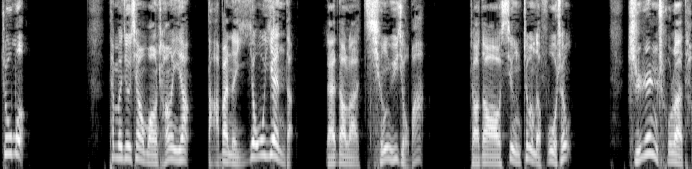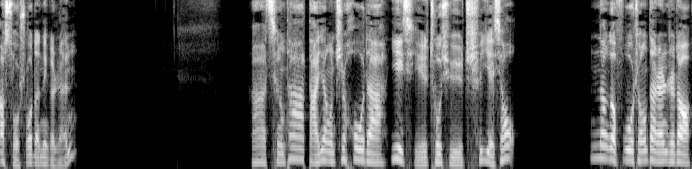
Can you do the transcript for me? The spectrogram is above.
周末，他们就像往常一样打扮的妖艳的来到了晴雨酒吧，找到姓郑的服务生，指认出了他所说的那个人。啊，请他打烊之后的一起出去吃夜宵。那个服务生当然知道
